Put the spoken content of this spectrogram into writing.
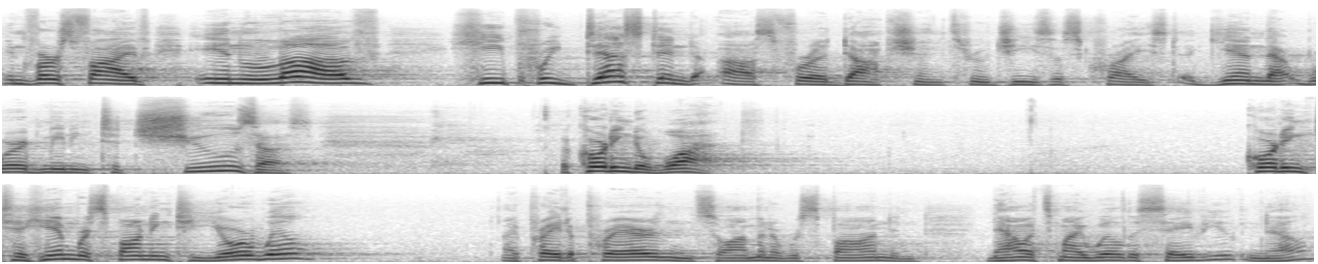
in verse 5 In love, He predestined us for adoption through Jesus Christ. Again, that word meaning to choose us. According to what? According to Him responding to your will? I prayed a prayer, and so I'm going to respond, and now it's my will to save you? No.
